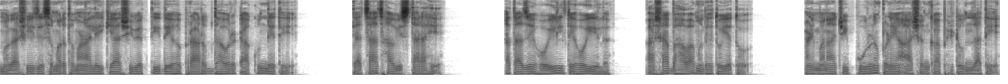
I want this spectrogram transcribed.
मगाशी जे समर्थ म्हणाले की अशी व्यक्ती देह प्रारब्धावर टाकून देते त्याचाच हा विस्तार आहे. आता जे होईल ते होईल अशा भावामध्ये तो येतो. आणि मनाची पूर्णपणे आशंका फेटून जाते.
